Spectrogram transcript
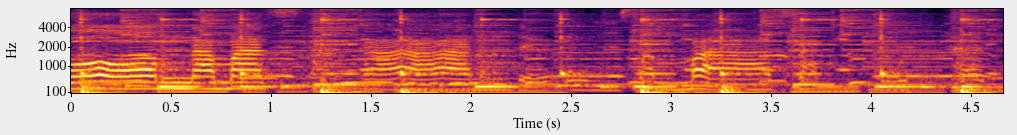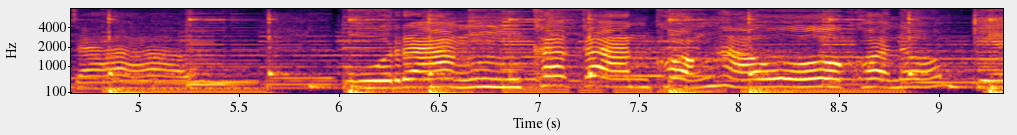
้อมนมัสการแด่องสัมมาสัมพุทธเจ้าอุรังคการของเฮาขอน้อมเกี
